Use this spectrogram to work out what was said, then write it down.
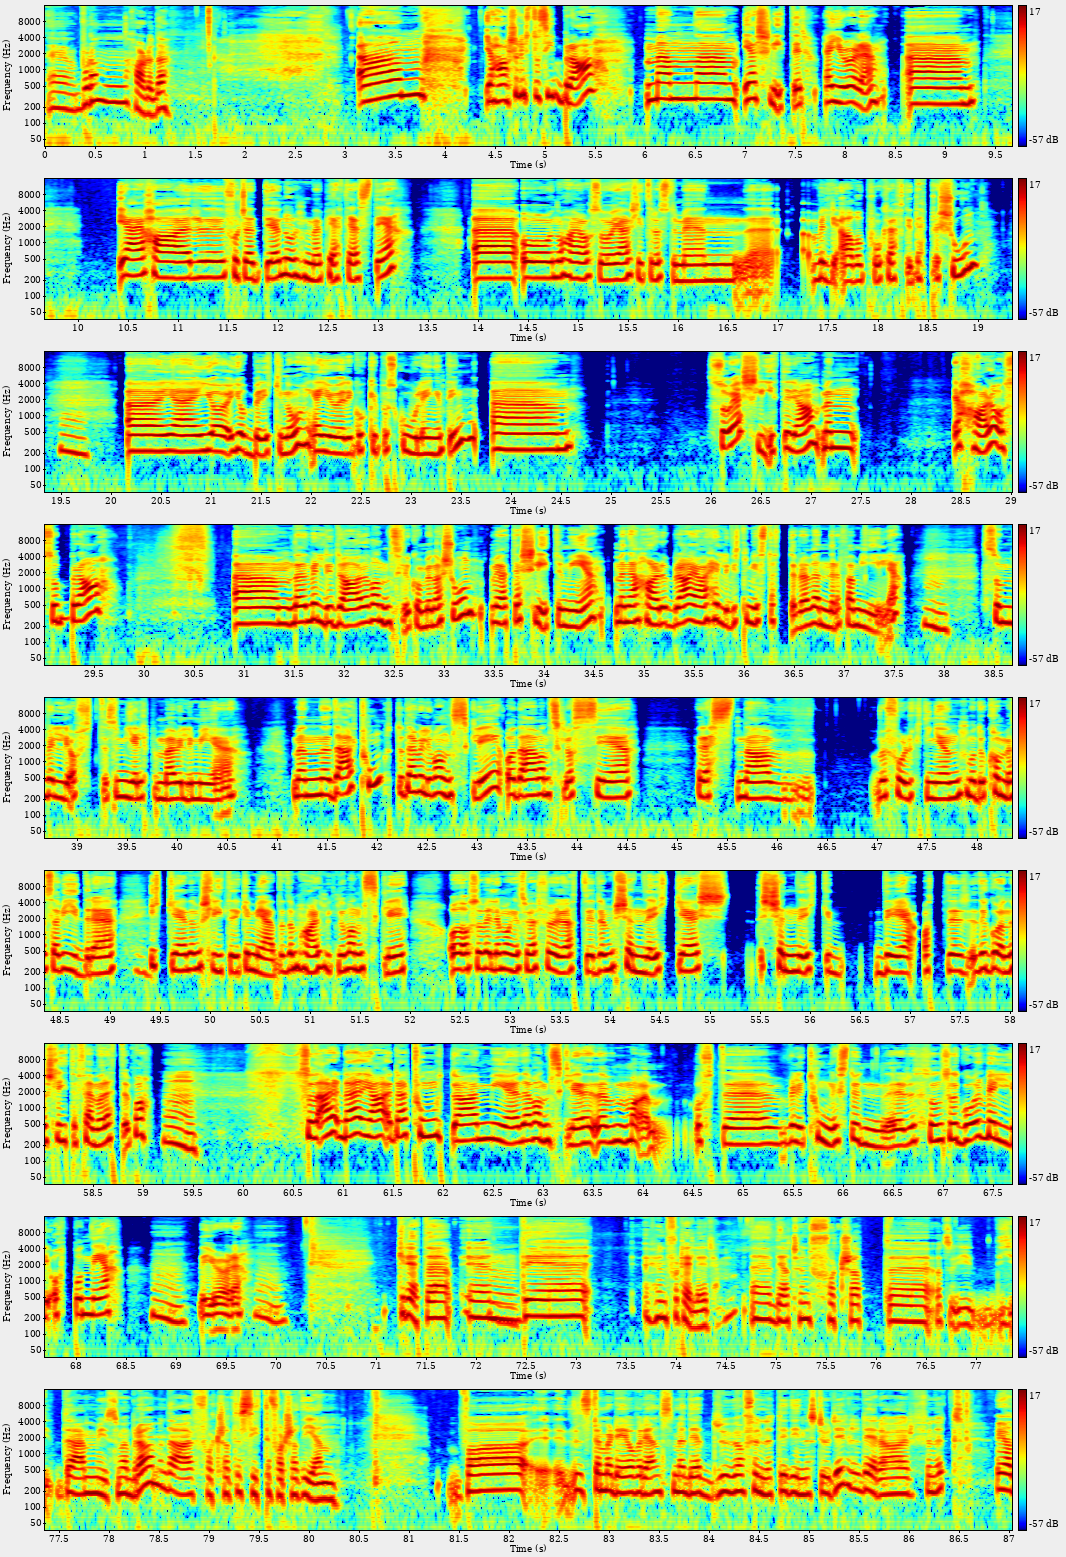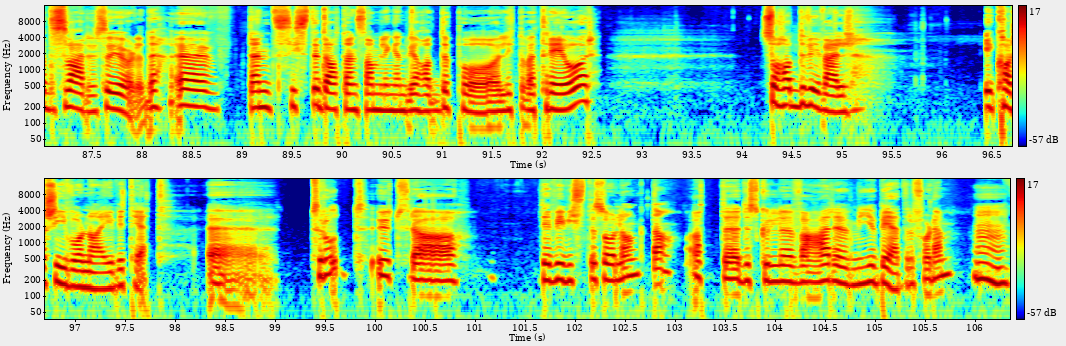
eh, hvordan har du det? Um, jeg har så lyst til å si bra, men um, jeg sliter. Jeg gjør det. Um, jeg har fortsatt diagnosen med PTSD, uh, og nå har jeg også Jeg sliter også med en uh, veldig av og på kraftig depresjon. Mm. Uh, jeg jo- jobber ikke nå. Jeg gjør, går ikke på skole, ingenting. Så jeg sliter, ja, men jeg har det også bra. Um, det er en veldig rar og vanskelig kombinasjon ved at jeg sliter mye, men jeg har det bra. Jeg har heldigvis mye støtte fra venner og familie, Mm. som veldig ofte som hjelper meg veldig mye. Men det er tungt, og det er veldig vanskelig, og det er vanskelig å se resten av befolkningen på en måte komme seg videre. Ikke, de sliter ikke med det, de har liksom ikke noe vanskelig. Og det er også veldig mange som jeg føler at de skjønner ikke, skjønner ikke det at det, det går an å slite fem år etterpå. Mm. Så det er, det, er, ja, det er tungt, det er mye, det er vanskelig. Det er ofte veldig tunge stunder, sånn, så det går veldig opp og ned. Mm. Det gjør det. Mm. Grete, eh, Mm. det hun forteller, eh, det at hun fortsatt eh, at Det er mye som er bra, men det er fortsatt, det sitter fortsatt igjen. Hva Stemmer det overens med det du har funnet i dine studier, eller dere har funnet? Ja, dessverre så gjør det det. Den siste datainnsamlingen vi hadde på litt over tre år, så hadde vi vel, kanskje i vår naivitet, trodd ut fra det vi visste så langt, da, at eh, det skulle være mye bedre for dem. Mm.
